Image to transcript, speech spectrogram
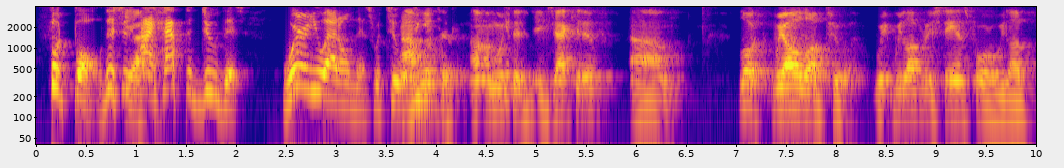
football. This is yeah. I have to do this. Where are you at on this with Tua? I'm, with, you, the, I'm with the executive. Um, look, we all love Tua. We, we love what he stands for. We love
